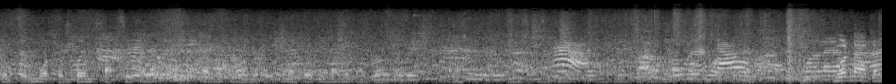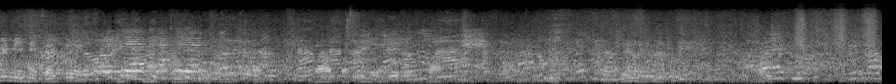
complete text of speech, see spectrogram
ผมผมหมดผมโดนตัดสิทธิ์แล้วแต่ไม่เคยมาเจอพี่น้องในการเมืองค่ะร้อยหกนะเจ้า วดหน้าจะไม่มีดีใจเกินเย็นเย็นเย็นครับ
